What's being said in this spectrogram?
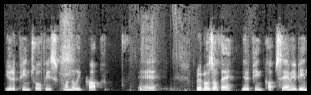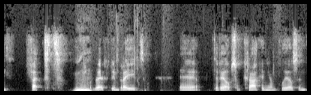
European trophies, won the League Cup. Uh, rumours of the European Cup semi being fixed, mm. refs being bribed. Uh, develop some cracking young players. And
